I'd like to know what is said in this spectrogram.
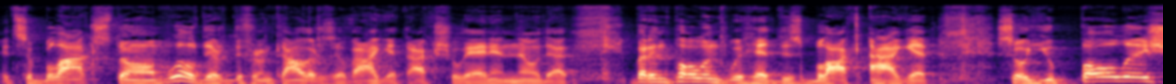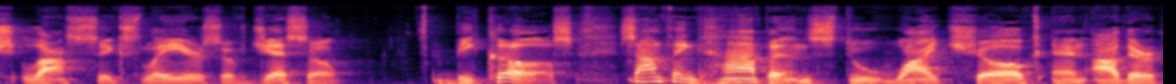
It's a black stone. Well, there are different colors of agate, actually. I didn't know that. But in Poland, we had this black agate. So you polish last six layers of gesso because something happens to white chalk and other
